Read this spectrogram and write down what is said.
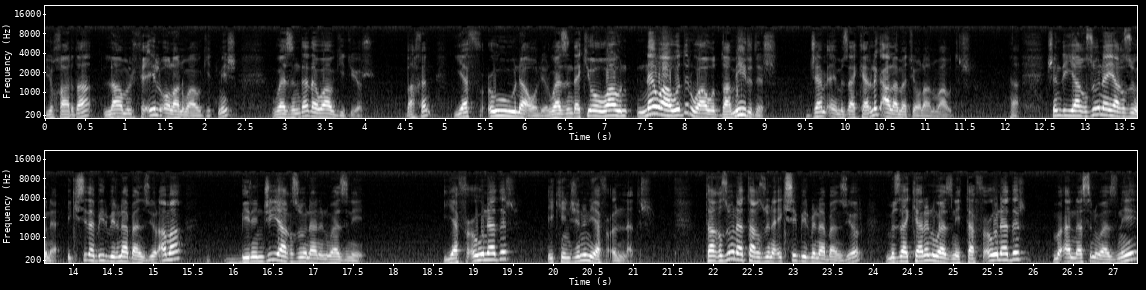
Yukarıda lamül fiil olan vav gitmiş. Vezinde de vav gidiyor. Bakın yef'une oluyor. Vezindeki o vav ne vavıdır? Vav damirdir cem'i müzekkerlik alameti olan vav'dır. Ha. Şimdi yagzune yagzune ikisi de birbirine benziyor ama birinci yagzunenin vezni yef'unedir, ikincinin yef'ulnedir. Tagzune tagzune ikisi birbirine benziyor. Müzekkerin vezni tef'unedir, müennesin vezni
